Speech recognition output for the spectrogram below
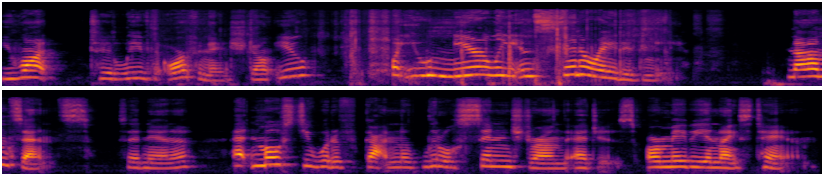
you want to leave the orphanage, don't you? But you nearly incinerated me. Nonsense, said Nana. At most, you would have gotten a little singed around the edges, or maybe a nice tan.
